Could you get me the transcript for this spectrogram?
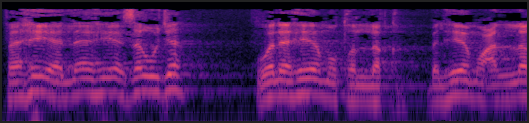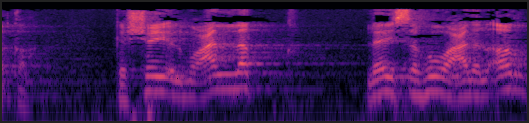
فهي لا هي زوجة ولا هي مطلقة بل هي معلقة. كالشيء المعلق ليس هو على الأرض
